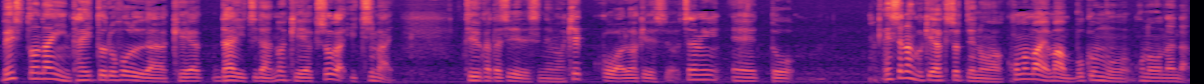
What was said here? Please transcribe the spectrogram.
ベストナインタイトルホルダー契約第1弾の契約書が1枚とい。う形でですね、まあ、結構あるわけですよ。ちなみに、えー、っと、S ランク契約書っていうのは、この前、まあ僕も、このなんだ、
